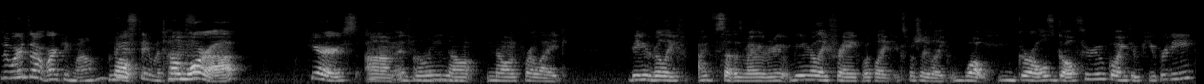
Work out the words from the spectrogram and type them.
The words aren't working well. Please No, stay with us. Tamora Pierce um is really no, known for like being really I've said this in my other video, being really frank with like especially like what girls go through going through puberty.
